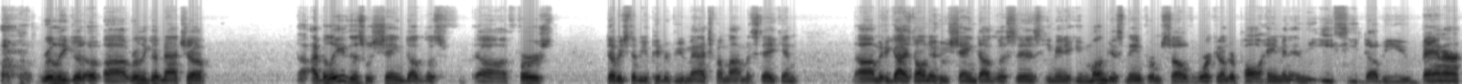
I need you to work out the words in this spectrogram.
really good, uh, really good matchup. Uh, I believe this was Shane Douglas' uh, first WCW pay per view match, if I'm not mistaken. Um, if you guys don't know who Shane Douglas is, he made a humongous name for himself working under Paul Heyman in the ECW banner.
